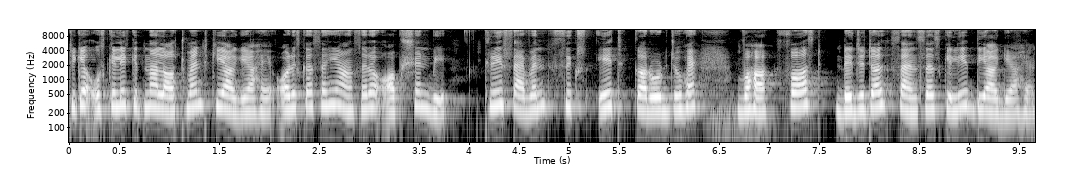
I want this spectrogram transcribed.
ठीक है उसके लिए कितना अलॉटमेंट किया गया है? और इसका सही आंसर है option B three seven six eight crore जो है वह फ़र्स्ट डिजिटल सेंसस के लिए दिया गया है।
